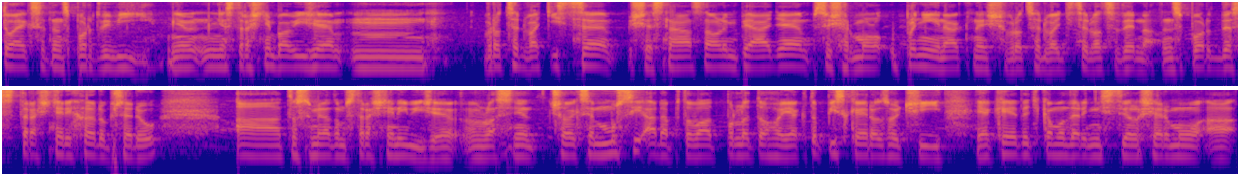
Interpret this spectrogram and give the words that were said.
to, jak se ten sport vyvíjí. Mě, mě strašně baví, že mm, v roce 2016 na olympiádě se šermovalo úplně jinak než v roce 2021. Ten sport jde strašně rychle dopředu a to se mi na tom strašně líbí, že vlastně člověk se musí adaptovat podle toho, jak to pískají rozhodčí, jaký je teďka moderní styl šermu a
